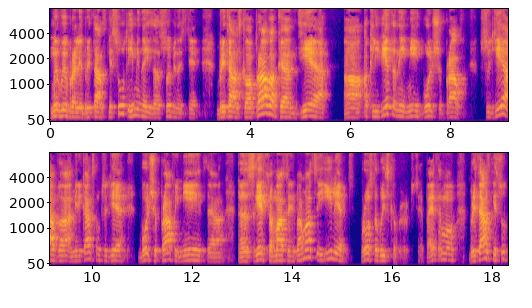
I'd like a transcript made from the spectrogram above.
мы выбрали британский суд именно из-за особенностей британского права, где а, оклеветанный имеет больше прав в суде, а в американском суде больше прав имеет э, э, средства массовой информации или просто высказавшийся. Поэтому британский суд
